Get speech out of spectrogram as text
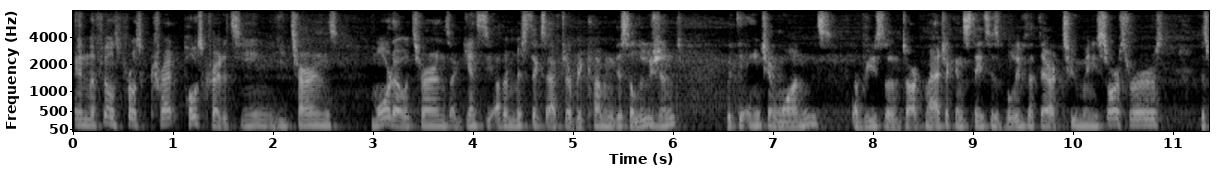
In the film's post credit scene, he turns Mordo turns against the other mystics after becoming disillusioned with the Ancient Ones' abuse of dark magic and states his belief that there are too many sorcerers. This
